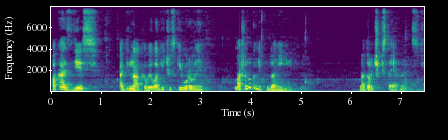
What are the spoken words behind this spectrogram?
Пока здесь одинаковые логические уровни, машинка никуда не едет. Моторчики стоят на месте.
